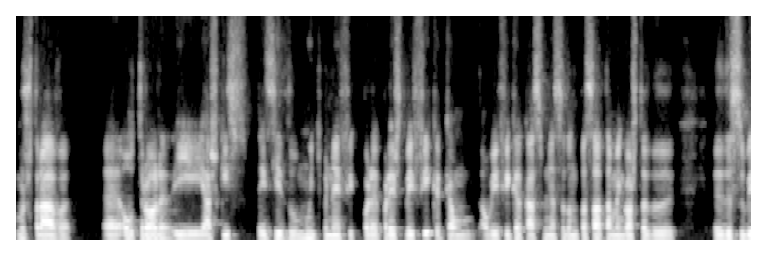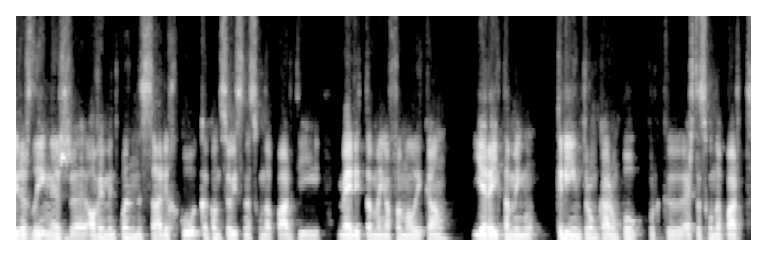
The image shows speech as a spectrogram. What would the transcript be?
mostrava outrora, e acho que isso tem sido muito benéfico para, para este Benfica, que é um, é o Benfica que, à semelhança do ano passado, também gosta de, de subir as linhas, eh, obviamente quando necessário recua, que aconteceu isso na segunda parte, e mérito também ao Famalicão, e era aí também queria entroncar um pouco, porque esta segunda parte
